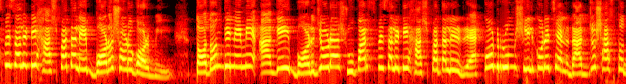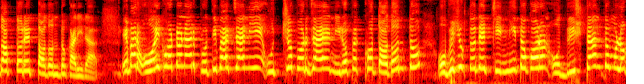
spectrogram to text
স্পেশালিটি হাসপাতালে বড়সড় গরমিল। তদন্তে নেমে আগেই বড়জোড়া সুপার স্পেশালিটি হাসপাতালের রেকর্ড রুম সিল করেছেন রাজ্য স্বাস্থ্য দপ্তরের তদন্তকারীরা। এবার ওই ঘটনার প্রতিবাদ জানিয়ে উচ্চ পর্যায়ে নিরপেক্ষ তদন্ত, অভিযুক্তদের চিহ্নিতকরণ ও দৃষ্টান্তমূলক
